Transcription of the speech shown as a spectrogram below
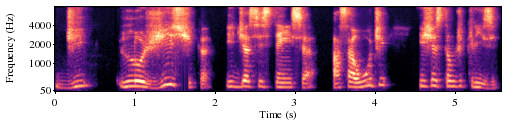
de logística e de assistência à saúde e gestão de crise.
